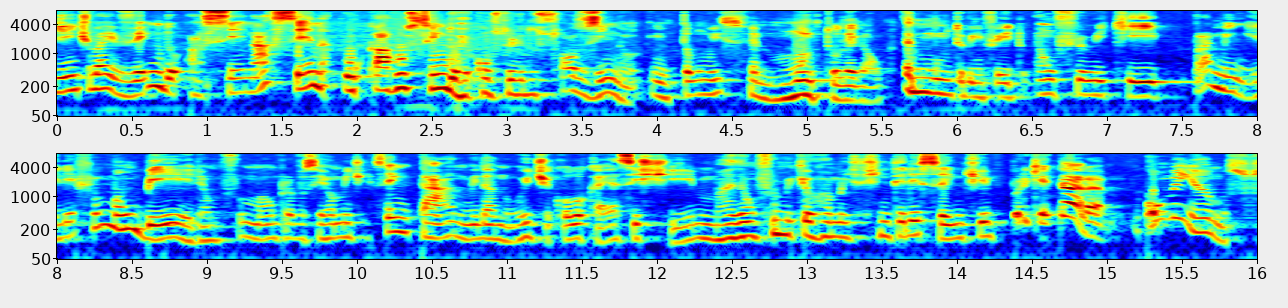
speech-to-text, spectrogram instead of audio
E a gente vai vendo vendo a cena, a cena, o carro sendo reconstruído sozinho. Então isso é muito legal. É muito bem feito. É um filme que, para mim, ele é filmão B, ele é um filmão para você realmente sentar no meio da noite, colocar e assistir, mas é um filme que eu realmente achei interessante, porque, cara, convenhamos,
